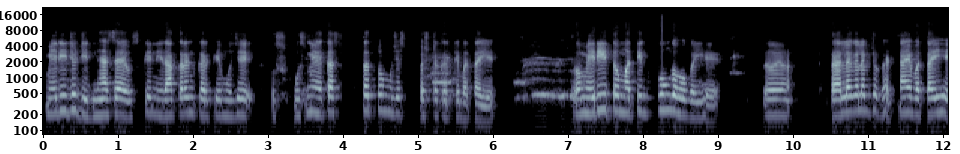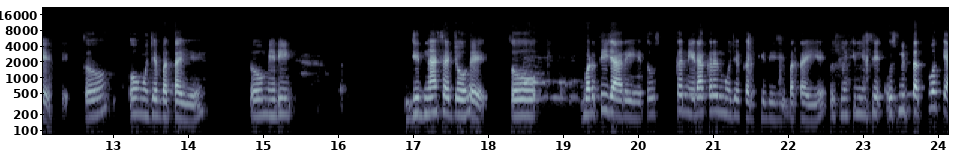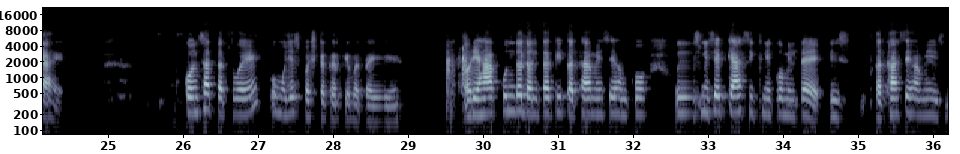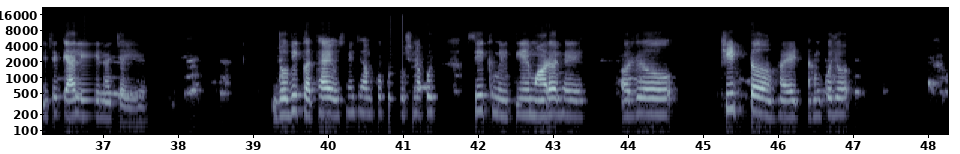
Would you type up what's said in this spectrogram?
मेरी जो जिज्ञासा है उसके निराकरण करके मुझे उस उसमें एक तत्व मुझे स्पष्ट करके बताइए। तो मेरी तो मति गुंग हो गई है। तो, तो अलग अलग जो घटनाएँ बताई है तो वो मुझे बताइए। तो मेरी जिज्ञासा जो है तो बढ़ती जा रही है तो उसका निराकरण मुझे करके दीजिए, बताइए, उसमें कि नीचे उसमें तत्व क्या है? कौन सा तत्व है, वो मुझे स्पष्ट करके बताइए। और यहाँ कुंद दंता की कथा में से हमको इसमें से क्या सीखने को मिलता है, इस कथा से हमें इसमें से क्या लेना चाहिए? जो भी कथा है, उसमें से हमको कुछ ना कुछ सीख मिलती है, मॉरल है, और जो चित्त है, हमको जो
